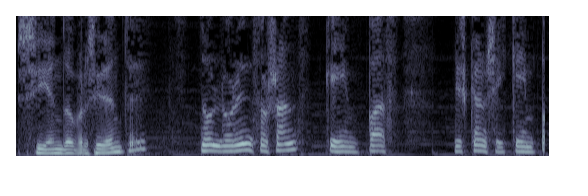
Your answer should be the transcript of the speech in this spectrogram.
¿Siendo presidente? Don Lorenzo Sanz, que en paz descanse y que en paz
